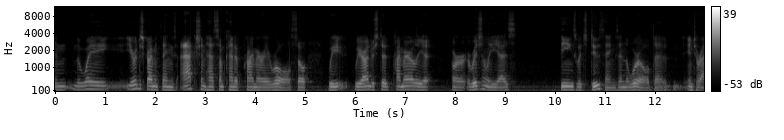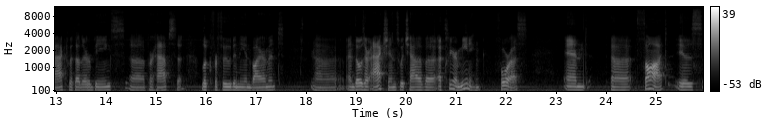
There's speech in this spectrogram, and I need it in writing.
In the way you're describing things, action has some kind of primary role. So we we are understood primarily or originally as beings which do things in the world that interact with other beings, uh, perhaps that look for food in the environment, uh, and those are actions which have a, a clear meaning for us. And uh, thought is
